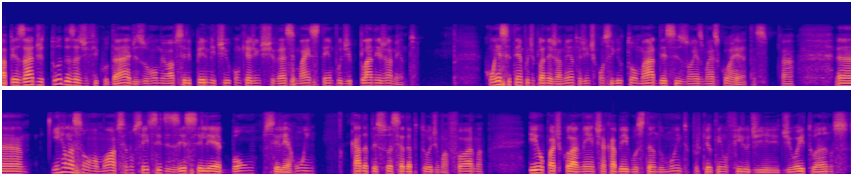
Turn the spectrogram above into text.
apesar de todas as dificuldades, o home office ele permitiu com que a gente tivesse mais tempo de planejamento. Com esse tempo de planejamento, a gente conseguiu tomar decisões mais corretas. Tá? Uh, em relação ao home office, eu não sei se dizer se ele é bom, se ele é ruim. Cada pessoa se adaptou de uma forma. Eu, particularmente, acabei gostando muito porque eu tenho um filho de oito anos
